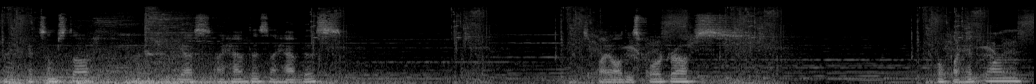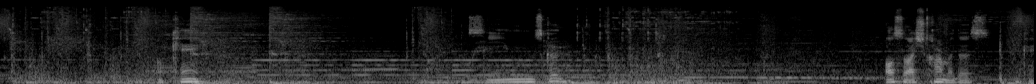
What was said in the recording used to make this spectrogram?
Can I get some stuff? Yes, I have this, I have this. Buy all these four drops. Hope I hit one. Okay. Seems good. Also, I should karma this. Okay.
